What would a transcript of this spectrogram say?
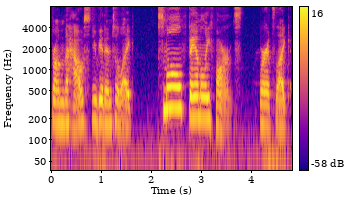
from the house, you get into like small family farms where it's like,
